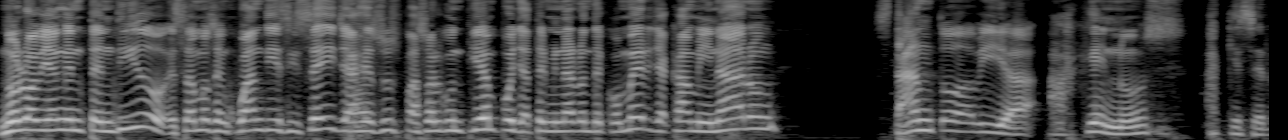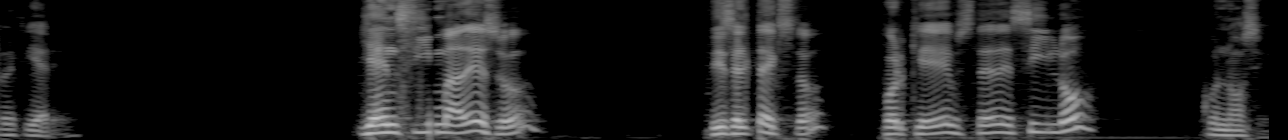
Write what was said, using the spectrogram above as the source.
No lo habían entendido. Estamos en Juan 16, ya Jesús pasó algún tiempo, ya terminaron de comer, ya caminaron. Están todavía ajenos a qué se refiere. Y encima de eso, dice el texto, porque ustedes sí lo conocen.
